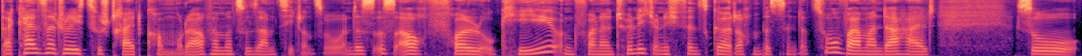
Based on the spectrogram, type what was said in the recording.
da kann es natürlich zu Streit kommen oder auch wenn man zusammenzieht und so. Und das ist auch voll okay und voll natürlich und ich finde, es gehört auch ein bisschen dazu, weil man da halt so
